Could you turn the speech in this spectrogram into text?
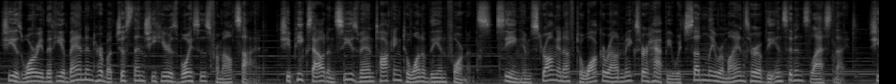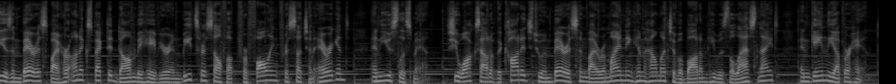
She is worried that he abandoned her but just then she hears voices from outside. She peeks out and sees Van talking to one of the informants. Seeing him strong enough to walk around makes her happy which suddenly reminds her of the incidents last night. She is embarrassed by her unexpected Dom behavior and beats herself up for falling for such an arrogant and useless man. She walks out of the cottage to embarrass him by reminding him how much of a bottom he was the last night and gain the upper hand.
